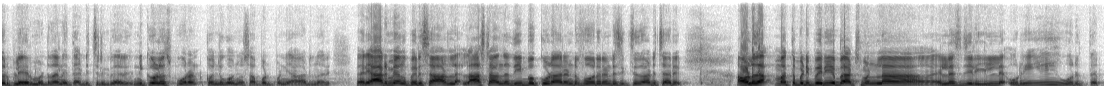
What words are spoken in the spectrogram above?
ஒரு பிளேயர் மட்டும் தான் நேற்று அடிச்சிருக்காரு நிக்கோலஸ் பூரன் கொஞ்சம் கொஞ்சம் சப்போர்ட் பண்ணி ஆடினார். வேறு யாருமே அங்கே பெருசாக ஆடல. லாஸ்ட்டாக வந்து தீபக் கூட ரெண்டு ஃபோர் ரெண்டு சிக்ஸ் தான் அடித்தார் அவ்வளோதான் மற்றபடி பெரிய பேட்ஸ்மேன்லாம் எல்எஸ்ஜியில் இல்லை. ஒரே ஒருத்தர்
